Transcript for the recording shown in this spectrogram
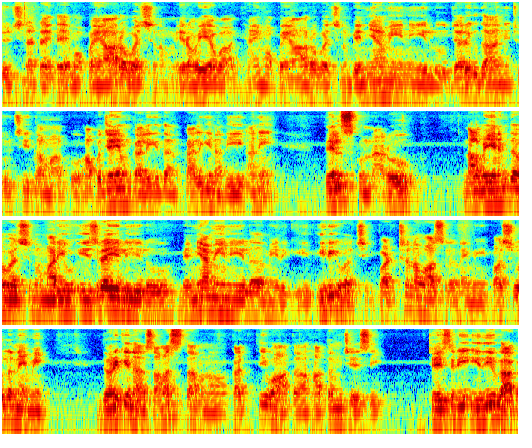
చూసినట్టయితే ముప్పై ఆరో వచనం ఇరవైవ అధ్యాయం ముప్పై ఆరో వచనం. బెన్యామీనీయులు జరుగుదాన్ని చూసి తమకు అపజయం కలిగిద కలిగినది అని తెలుసుకున్నారు. నలభై ఎనిమిదవ వచనం మరియు ఇజ్రాయేలీయులు బెన్యామీనీయుల మీదకి తిరిగి వచ్చి పట్టణ వాసులనేమి పశువులనేమి దొరికిన సమస్తమును కత్తివాత హతం చేసి చేసిరి. ఇదిగాక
